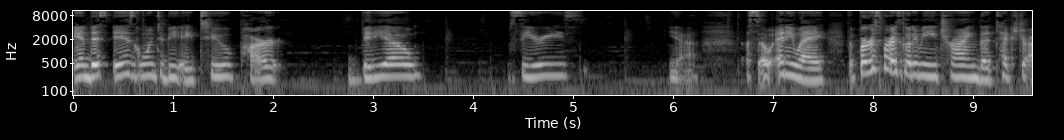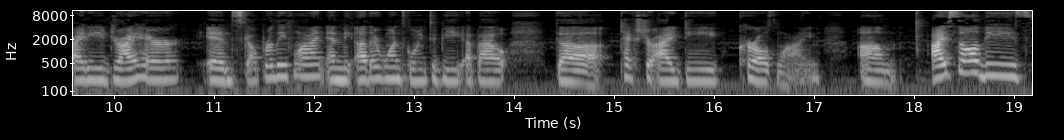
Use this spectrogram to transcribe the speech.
and this is going to be a two-part video series. Yeah. So anyway, the first part is going to be trying the Texture ID dry hair and scalp relief line. And the other one's going to be about the Texture ID curls line. Um, I saw these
